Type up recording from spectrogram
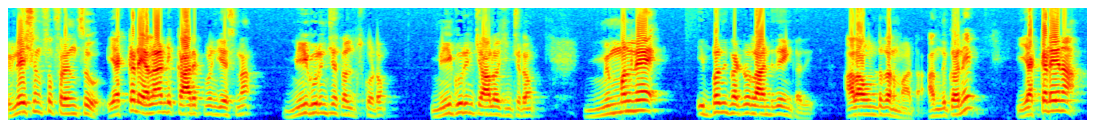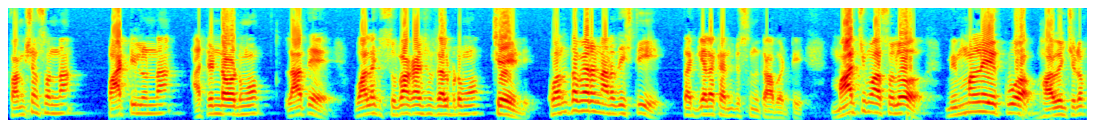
రిలేషన్స్ ఫ్రెండ్స్ ఎక్కడ ఎలాంటి కార్యక్రమం చేసినా మీ గురించే తలుచుకోవడం మీ గురించి ఆలోచించడం మిమ్మల్నే ఇబ్బంది పెట్టడం లాంటిదే ఇంకది అలా ఉంటుందన్నమాట. అందుకని ఎక్కడైనా ఫంక్షన్స్ ఉన్నా పార్టీలు ఉన్నా అటెండ్ అవ్వడమో లేకపోతే వాళ్ళకి శుభాకాంక్షలు తెలపడమో? చేయండి. కొంతమేర నరదిష్టి తగ్గేలా కనిపిస్తుంది కాబట్టి మార్చి మాసంలో మిమ్మల్ని ఎక్కువ భావించడం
